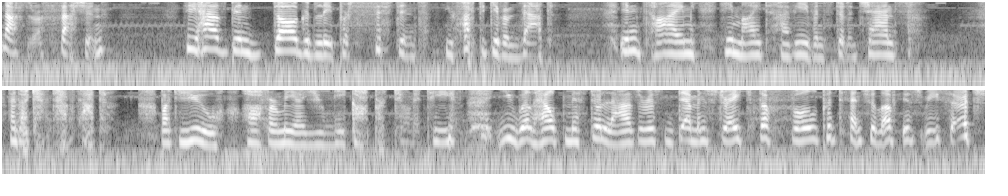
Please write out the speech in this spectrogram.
After a fashion. He has been doggedly persistent. You have to give him that. In time, he might have even stood a chance. And I can't have that. But you offer me a unique opportunity. You will help Mr. Lazarus demonstrate the full potential of his research,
